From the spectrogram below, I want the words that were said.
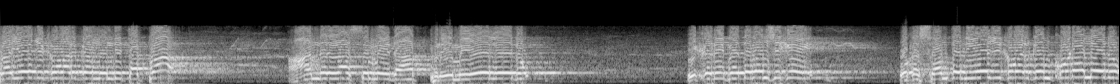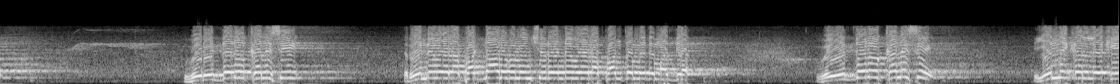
ప్రయోజక వర్గం ఉంది తప్ప ఆంధ్ర రాష్ట్రం మీద ప్రేమే లేదు. ఇక్కడి పెద్ద మనిషికి ఒక సొంత నియోజకవర్గం కూడా లేదు. వీరిద్దరూ కలిసి రెండు వేల పద్నాలుగు నుంచి రెండు వేల పంతొమ్మిది మధ్య వీరిద్దరూ కలిసి ఎన్నికల్లోకి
